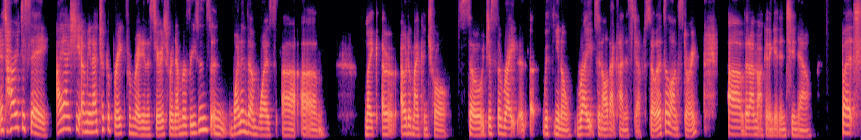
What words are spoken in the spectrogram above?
it's hard to say. I actually, I mean, I took a break from writing the series for a number of reasons, and one of them was uh, um, like uh, out of my control. So just the right uh, uh with you know rights and all that kind of stuff. So it's a long story uh, that I'm not going to get into now. But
